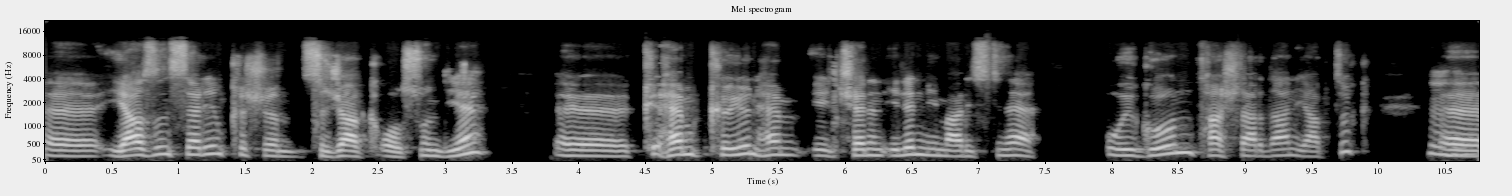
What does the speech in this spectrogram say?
e, yazın serin, kışın sıcak olsun diye e, hem köyün hem ilçenin ilin mimarisine uygun taşlardan yaptık. Hı hı.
